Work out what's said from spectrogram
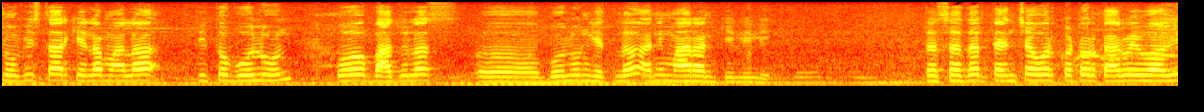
चोवीस तारखेला मला तिथं बोलून व बाजूला बोलून घेतलं आणि मारहाण केलेली. तर सदर त्यांच्यावर कठोर कारवाई व्हावी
